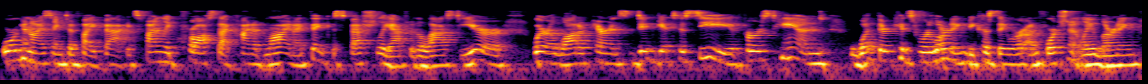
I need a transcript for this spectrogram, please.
organizing to fight back. It's finally crossed that kind of line. I think, especially after the last year, where a lot of parents did get to see firsthand what their kids were learning because they were unfortunately learning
